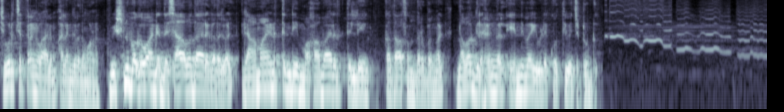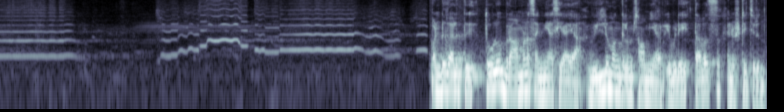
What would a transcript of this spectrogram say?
ചുവർചിത്രങ്ങളാലും അലങ്കൃതമാണ്. വിഷ്ണു ഭഗവാന്റെ ദശാവതാര കഥകൾ രാമായണത്തിന്റെയും മഹാഭാരതത്തിന്റെയും കഥാസന്ദർഭങ്ങൾ നവഗ്രഹങ്ങൾ എന്നിവ ഇവിടെ കൊത്തിവെച്ചിട്ടുണ്ട്. പണ്ടുകാലത്ത് തുളു ബ്രാഹ്മണ സന്യാസിയായ വില്ലുമംഗലം സ്വാമിയാർ ഇവിടെ തപസ് അനുഷ്ഠിച്ചിരുന്നു.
